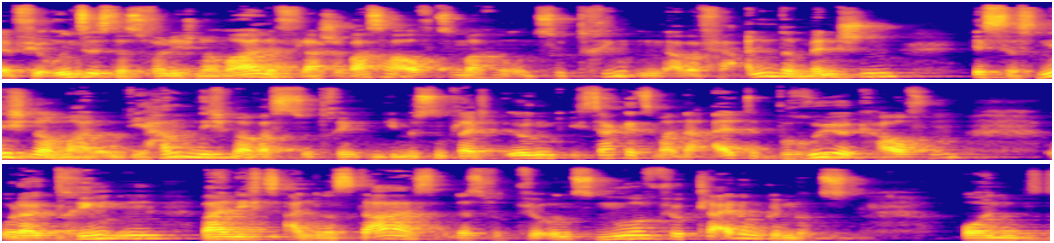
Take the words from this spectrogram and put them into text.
äh, für uns ist das völlig normal, eine Flasche Wasser aufzumachen und zu trinken, aber für andere Menschen ist das nicht normal und die haben nicht mal was zu trinken. Die müssen vielleicht irgend, ich sag jetzt mal, eine alte Brühe kaufen oder trinken, weil nichts anderes da ist. Und das wird für uns nur für Kleidung genutzt. Und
